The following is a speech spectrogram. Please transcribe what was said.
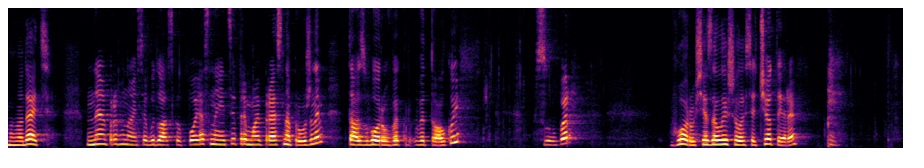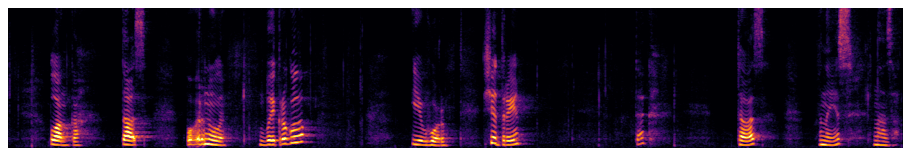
Молодець. Не прогинайся, будь ласка, в поясниці. Тримай прес напруженим. Таз вгору викр- виталкуй. Супер. Вгору ще залишилося 4. Планка. Таз. Повернули. Викрокнули. І вгору. Ще три. Так. Таз. Вниз. Назад.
